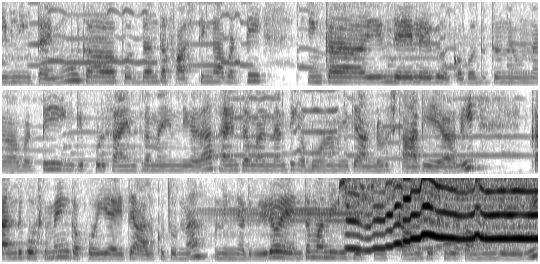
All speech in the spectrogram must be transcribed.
ఈవినింగ్ టైము. ఇంకా పొద్దంతా ఫాస్టింగ్ కాబట్టి ఇంకా ఏం చేయలేదు. ఒక పొద్దుతోనే ఉన్నా కాబట్టి ఇంక ఇప్పుడు సాయంత్రం అయింది కదా. సాయంత్రం అయిందంటే ఇంకా బోనం అయితే అండడు స్టార్ట్ చేయాలి. ఇంకా అందుకోసమే ఇంకా పొయ్యి అయితే అలుకుతున్నా నిన్నటి వీడియో ఎంతమంది చూసారు ఫ్రెండ్స్ కామెంట్ సెక్షన్లో కామెంట్ చేయాలి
